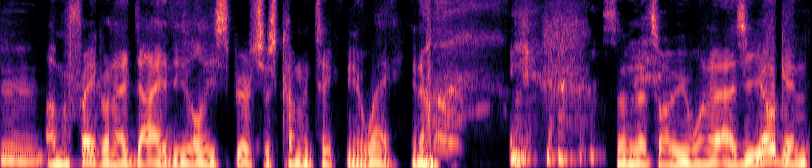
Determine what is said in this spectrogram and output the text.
Mm. I'm afraid when I die, these all these spirits just come and take me away. You know. Yeah. so that's why we want to. As a yogin,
